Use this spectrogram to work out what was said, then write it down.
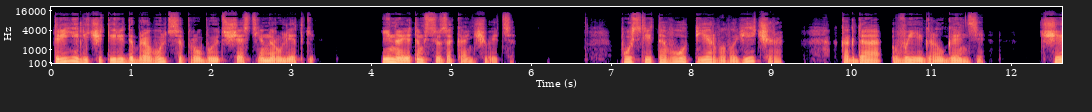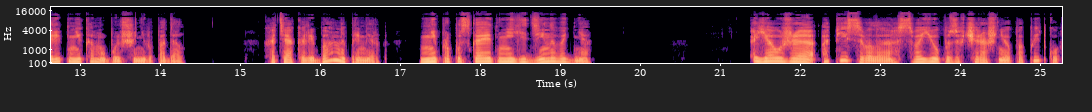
Три или четыре добровольца пробуют счастье на рулетке. И на этом все заканчивается. После того первого вечера, когда выиграл Гензи, череп никому больше не выпадал. Хотя Калибан, например, не пропускает ни единого дня. Я уже описывала свою позавчерашнюю попытку, к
